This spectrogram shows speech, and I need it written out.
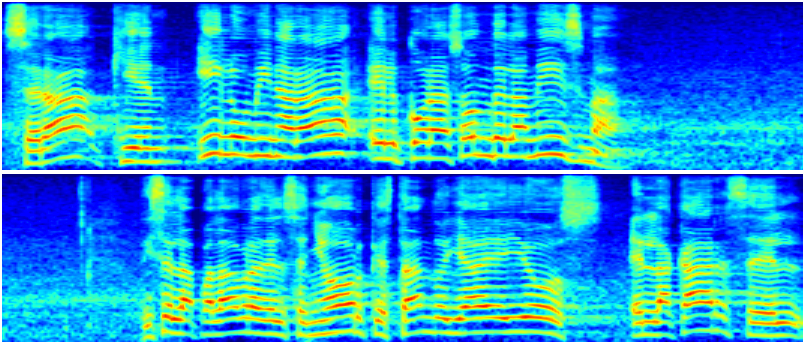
será quien iluminará el corazón de la misma. Dice la palabra del Señor que estando ya ellos en la cárcel,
